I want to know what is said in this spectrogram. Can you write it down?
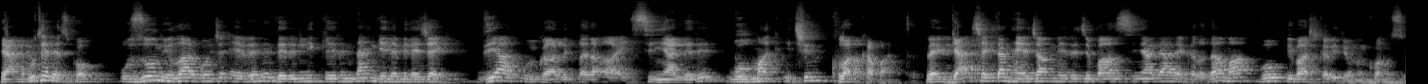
Yani bu teleskop uzun yıllar boyunca evrenin derinliklerinden gelebilecek diğer uygarlıklara ait sinyalleri bulmak için kulak kabarttı. Ve gerçekten heyecan verici bazı sinyaller yakaladı ama bu bir başka videonun konusu.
